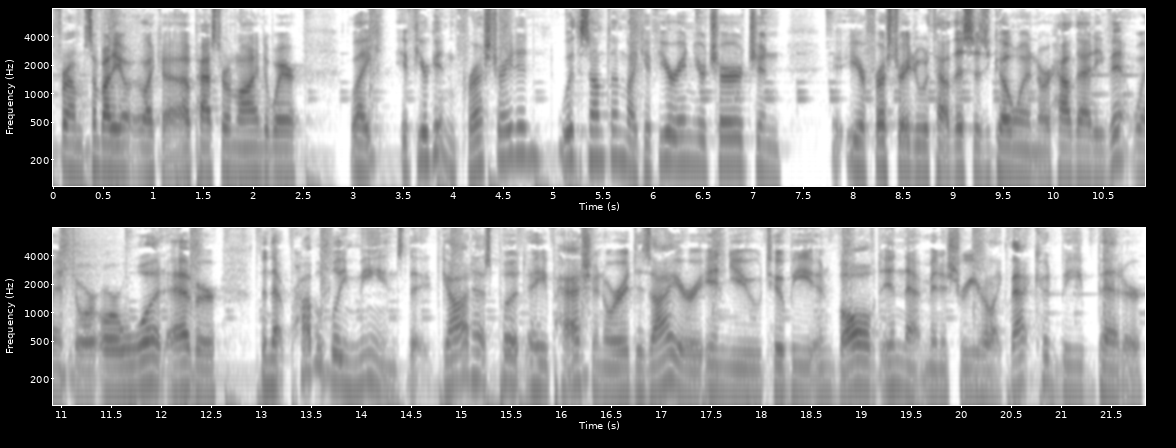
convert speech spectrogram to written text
from somebody like a, a pastor online to where like if you're getting frustrated with something like if you're in your church and you're frustrated with how this is going or how that event went or or whatever then that probably means that God has put a passion or a desire in you to be involved in that ministry. You're like, that could be better.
